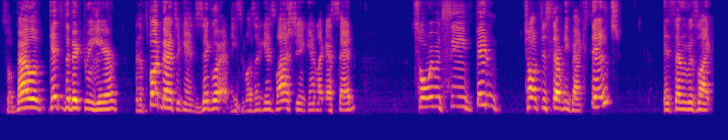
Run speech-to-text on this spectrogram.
So Balor gets the victory here. And a fun match against Ziggler. At least it wasn't against Lashley again, like I said. So we would see Finn talk to Stephanie backstage. And Stephanie was like,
